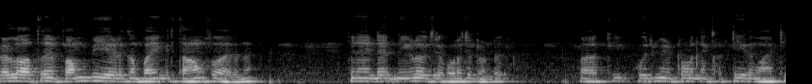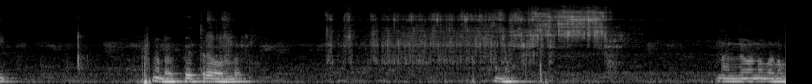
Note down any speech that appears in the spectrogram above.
വെള്ളം അത്രയും പമ്പ് ചെയ്തെടുക്കാൻ ഭയങ്കര താമസമായിരുന്നു. ഇപ്പം ഞാൻ എന്റെ നീളം ഇച്ചിരി കുറച്ചിട്ടുണ്ട്. ബാക്കി ഒരു മിനിറ്റോളം ഞാൻ കട്ട് ചെയ്ത് മാറ്റി. ഉണ്ട് ഇപ്പോൾ ഇത്രേ ഉള്ളു? നല്ലവണ്ണം വെള്ളം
